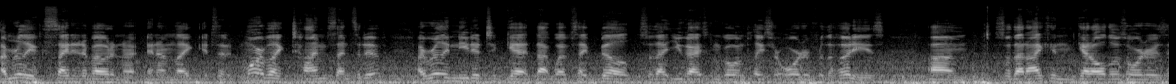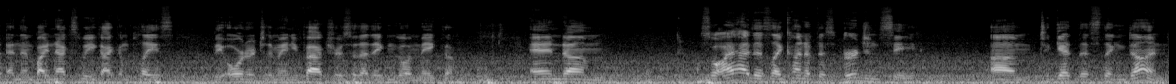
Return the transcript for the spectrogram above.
I'm really excited about and, I, and I'm like, it's a, more of like time sensitive. I really needed to get that website built so that you guys can go and place your order for the hoodies um, so that I can get all those orders and then by next week I can place the order to the manufacturer so that they can go and make them. And um, so I had this like kind of this urgency um, to get this thing done.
